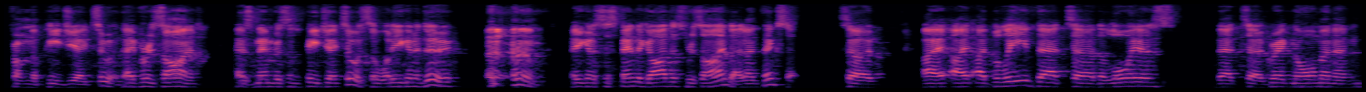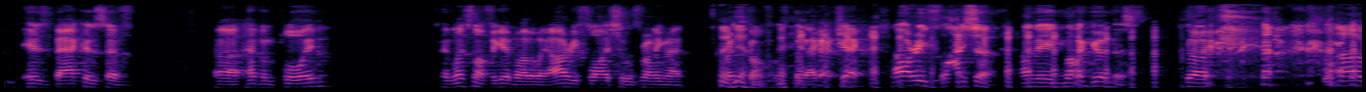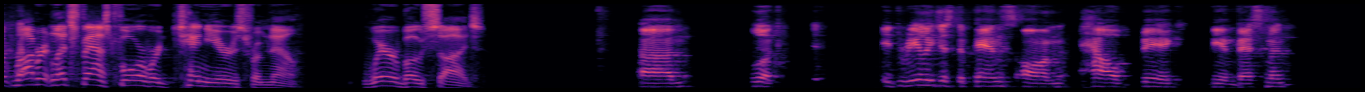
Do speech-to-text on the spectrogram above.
from the PGA Tour. They've resigned as members of the PGA Tour. So what are you going to do? are you going to suspend the guy that's resigned? I don't think so. So I, I, I believe that uh, the lawyers that uh, Greg Norman and his backers have uh, have employed. And let's not forget, by the way, Ari Fleischer was running that press conference today. Okay, Ari Fleischer. I mean, my goodness. So, uh, Robert, let's fast forward ten years from now. Where are both sides? Um, look, it really just depends on how big the investment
